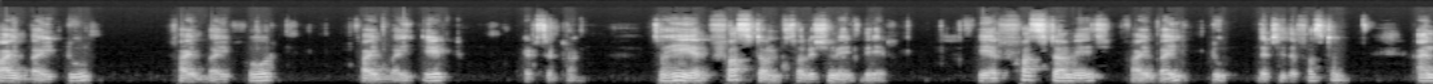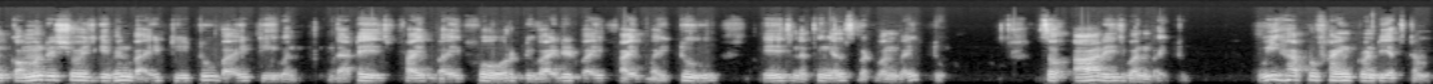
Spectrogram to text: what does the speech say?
5 by 2, 5 by 4, 5 by 8, etc. So here first term solution is there. Here first term is 5 by 2. That is the first term. And common ratio is given by T2 by T1. That is 5 by 4 divided by 5 by 2 is nothing else but 1 by 2. So R is 1 by 2 we have to find 20th term.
